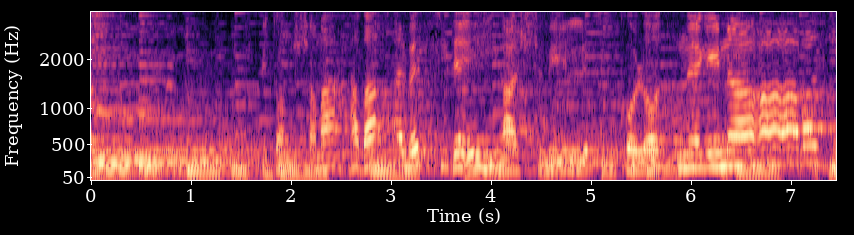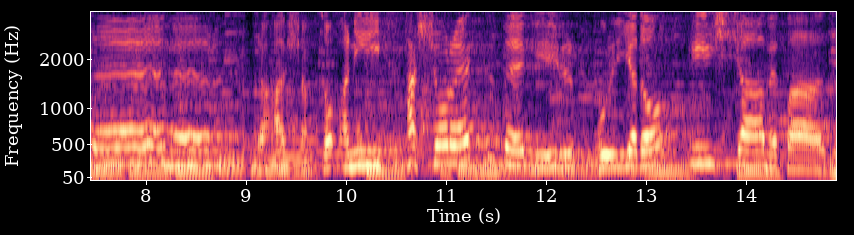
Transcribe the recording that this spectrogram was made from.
הוא פתאום שמע הבעל בצידי השביל קולות נגינה וזמר ראה שם צועני השורק בגיל ולידו אישה מפזמת.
